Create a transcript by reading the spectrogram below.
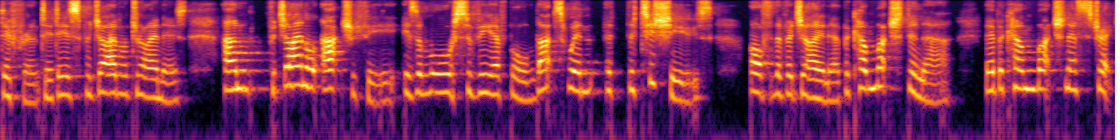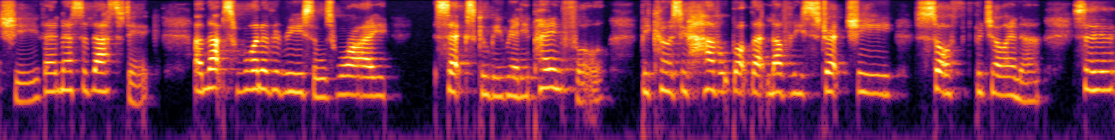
different. It is vaginal dryness. And vaginal atrophy is a more severe form. That's when the, the tissues of the vagina become much thinner, they become much less stretchy, they're less elastic. And that's one of the reasons why sex can be really painful because you haven't got that lovely, stretchy, soft vagina. So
